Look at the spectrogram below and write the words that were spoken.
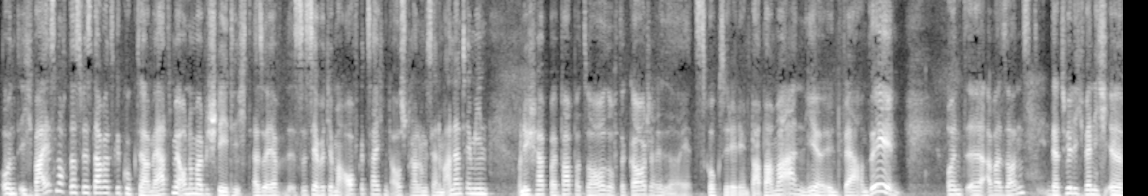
und ich weiß noch, dass wir es damals geguckt haben. Er hat es mir auch nochmal bestätigt. Also er, es ist ja, wird ja mal aufgezeichnet, Ausstrahlung ist ja an einem anderen Termin. Und ich habe bei Papa zu Hause auf der Couch, also jetzt guckst du dir den Papa mal an, hier im Fernsehen. Und äh, aber sonst, natürlich, wenn ich äh,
